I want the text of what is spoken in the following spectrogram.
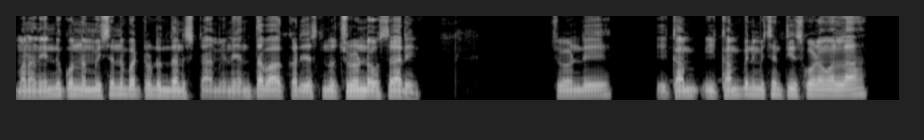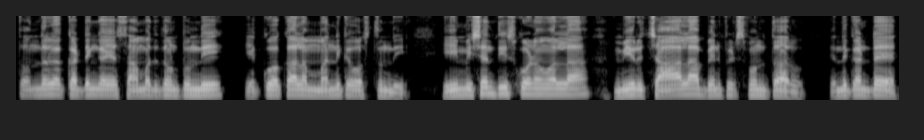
మనం ఎన్నుకున్న మిషన్ బట్టి ఉంటుంది దాని స్టామినా. ఎంత బాగా కట్ చేస్తుందో చూడండి ఒకసారి. చూడండి. ఈ కం ఈ కంపెనీ మిషన్ తీసుకోవడం వల్ల తొందరగా కటింగ్ అయ్యే సామర్థ్యత ఉంటుంది. ఎక్కువ కాలం మన్నిక వస్తుంది. ఈ మిషన్ తీసుకోవడం వల్ల మీరు చాలా బెనిఫిట్స్ పొందుతారు. ఎందుకంటే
